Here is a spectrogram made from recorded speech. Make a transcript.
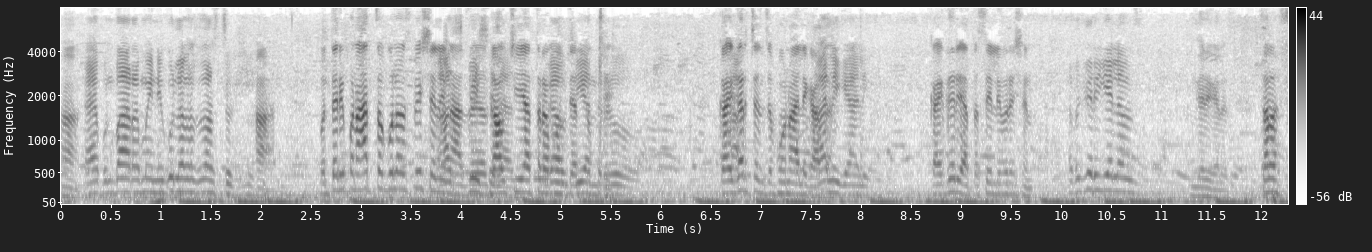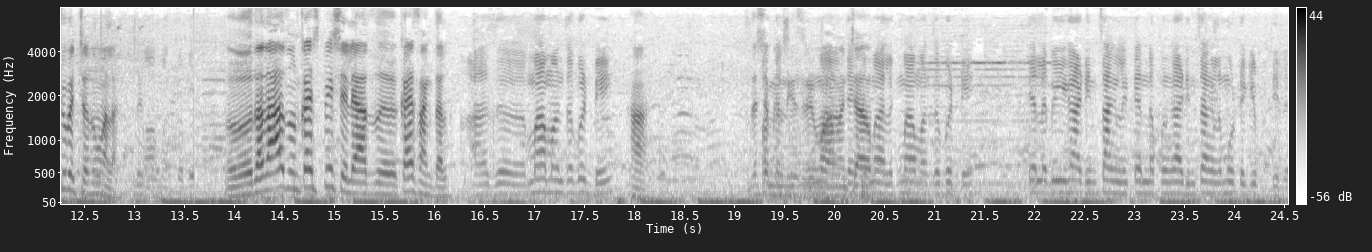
हा. काय आपण बारा महिने गुलालाच असतो की. हा. पण तरी पण आजचा गुलाल स्पेशल आहे ना आज आज special गावची. यात्रा पण गावची त्यात यात्रा, तुमची. हो. काय घरच्यांचे फोन आले का आता? आले की आले. काय घरी आता सेलिब्रेशन आता घरी गेल्यावर. घरी गेलं चला शुभेच्छा तुम्हाला. अं, दादा अजून काय स्पेशल आहे? आज अं, काय सांगताल? आज अं, मामांचा बर्थडे हा. दशमी मामांच्या मालक मामांचा बर्थडे त्याला बी गाडीने चांगलं त्यांना पण गाडीने चांगलं मोठं गिफ्ट दिलं.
